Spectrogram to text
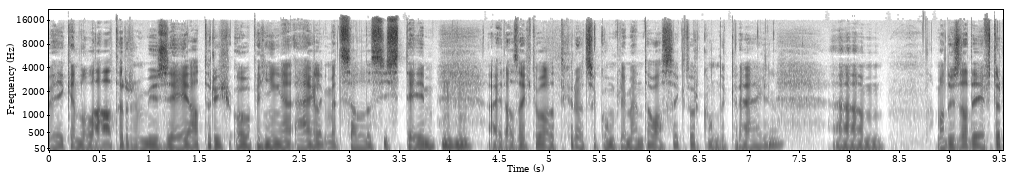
weken later musea terug open gingen, eigenlijk met hetzelfde systeem. Mm dat is echt wel het grootste compliment dat we als sector konden krijgen. Ehm, maar dus dat heeft er.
